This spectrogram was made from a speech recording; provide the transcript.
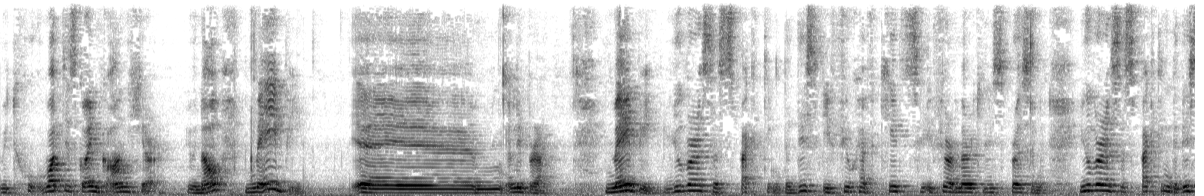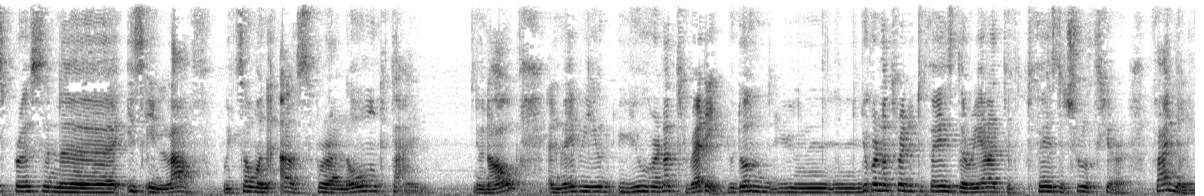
with who, what is going on here, you know? Maybe um, Libra, maybe you were suspecting that this, if you have kids, if you're married to this person, you were suspecting that this person uh, is in love with someone else for a long time you know? And maybe you you were not ready. You don't you, you were not ready to face the reality to face the truth here. Finally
